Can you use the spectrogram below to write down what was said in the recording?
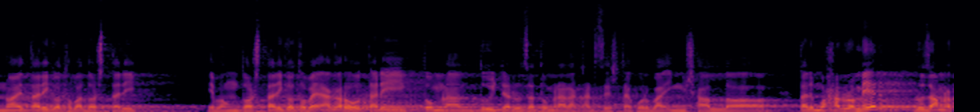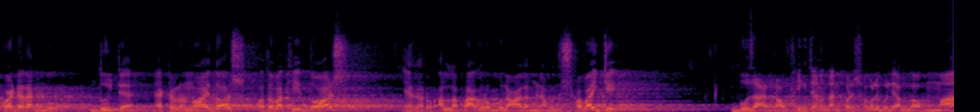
নয় তারিখ অথবা দশ তারিখ এবং দশ তারিখ অথবা এগারো তারিখ তোমরা দুইটা রোজা তোমরা রাখার চেষ্টা করবা, ইনশাআল্লাহ। তাহলে মহারমের রোজা আমরা কয়টা রাখব? দুইটা। একটা হলো নয়, দশ, অথবা কি? দশ, এগারো। আল্লাহ পাক রব্বুল আলমিন আমাদের সবাইকে বোঝার তৌফিক যেন দান করে। সকলে বলি আল্লাহ মা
